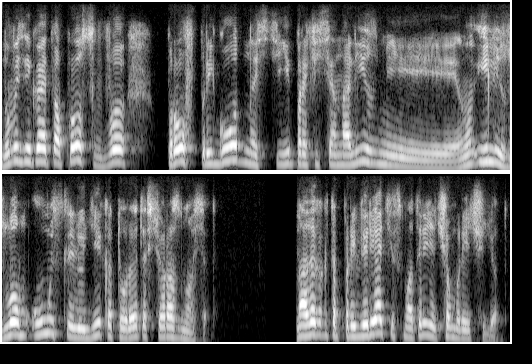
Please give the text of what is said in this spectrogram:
Но возникает вопрос в профпригодности и профессионализме, ну или злом умысле людей, которые это все разносят. Надо как-то проверять и смотреть, о чем речь идет.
